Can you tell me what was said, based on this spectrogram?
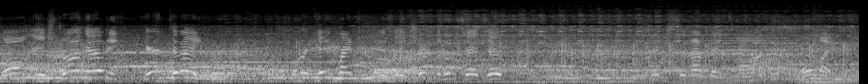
So a strong outing here tonight for Cape Breton as they shut the Mooseheads out. Six to nothing on home ice.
